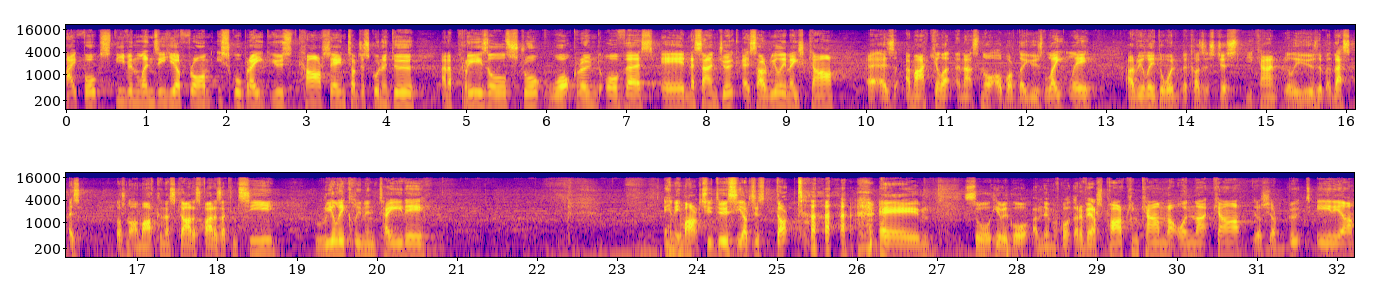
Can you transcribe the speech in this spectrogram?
Hi folks, Stephen Lindsay here from East Kilbride Used Car Centre. Just going to do an appraisal stroke walk round of this uh, Nissan Juke. It's a really nice car. It is immaculate and that's not a word I use lightly. I really don't because it's just, you can't really use it. But this is, there's not a mark in this car as far as I can see. Really clean and tidy. Any marks you do see are just dirt. um, so here we go, and then we've got the reverse parking camera on that car. There's your boot area.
